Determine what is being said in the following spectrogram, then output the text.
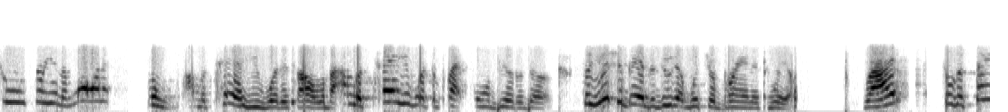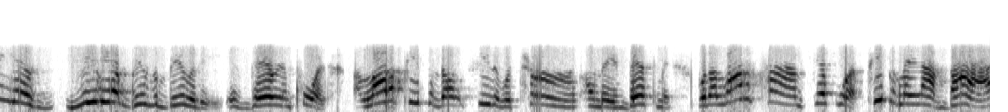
two, three in the morning, boom, I'm gonna tell you what it's all about. I'm gonna tell you what the platform builder does. So you should be able to do that with your brand as well, right? So the thing is, media visibility is very important. A lot of people don't see the return on their investment, but a lot of times, guess what? People may not buy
